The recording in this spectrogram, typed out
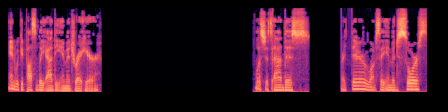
and we could possibly add the image right here. Let's just add this right there. We want to say image source,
